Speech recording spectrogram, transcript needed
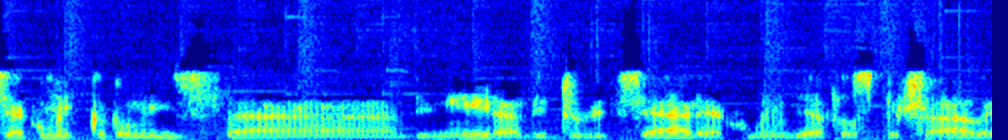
sia come cronista di nera, di giudiziaria, come inviato speciale.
